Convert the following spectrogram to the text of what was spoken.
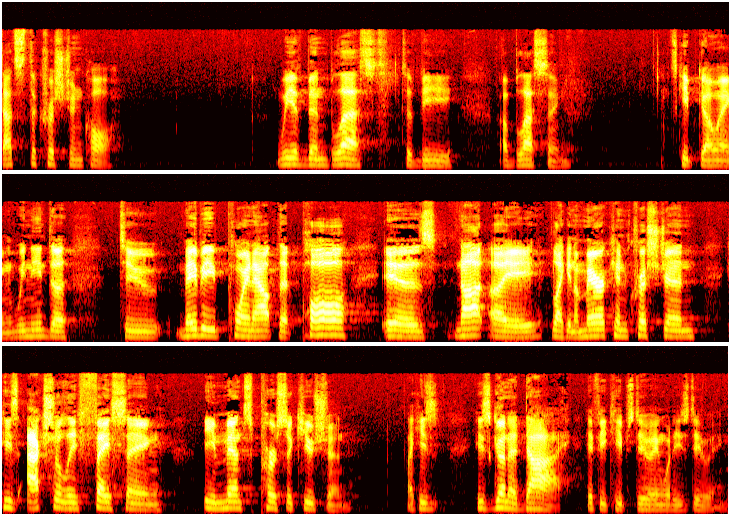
That's the Christian call. We have been blessed to be a blessing. Let's keep going. We need to to maybe point out that Paul is not a like an American Christian. He's actually facing immense persecution. Like he's he's going to die if he keeps doing what he's doing.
